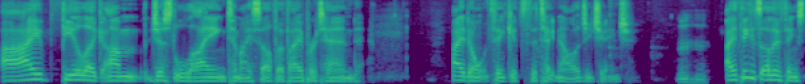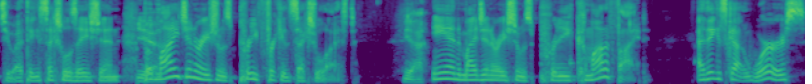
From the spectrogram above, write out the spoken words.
I feel like I'm just lying to myself if I pretend I don't think it's the technology change. Mm-hmm. I think it's other things too. I think it's sexualization. Yeah. But my generation was pretty freaking sexualized. Yeah. And my generation was pretty commodified. I think it's gotten worse,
